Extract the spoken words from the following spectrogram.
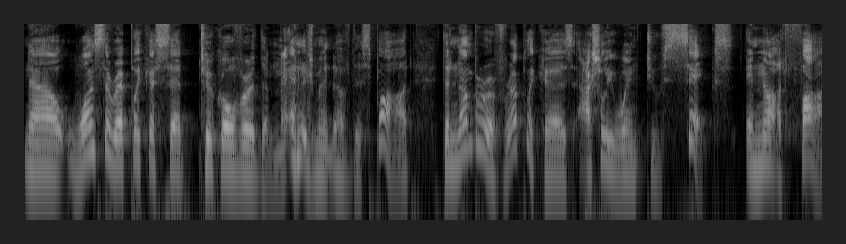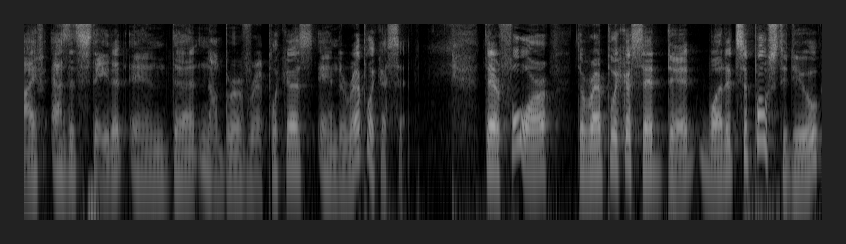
Now, once the replica set took over the management of this pod, the number of replicas actually went to six and not five as it's stated in the number of replicas in the replica set. Therefore, the replica set did what it's supposed to do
